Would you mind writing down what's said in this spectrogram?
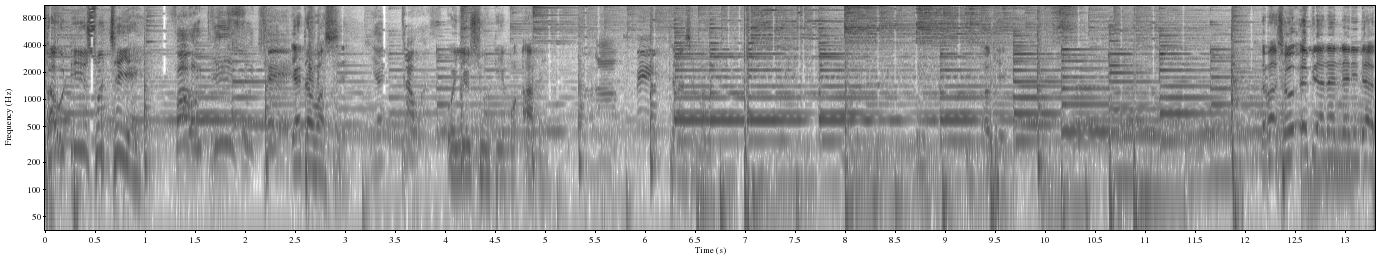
fa wo din so gye yɛn Fa wo din so yɛda wo ase Yɛda wo ase. wɔ yesu din mu amen Tena ase, mama. Okay. Bɛba so ebia na nnani da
